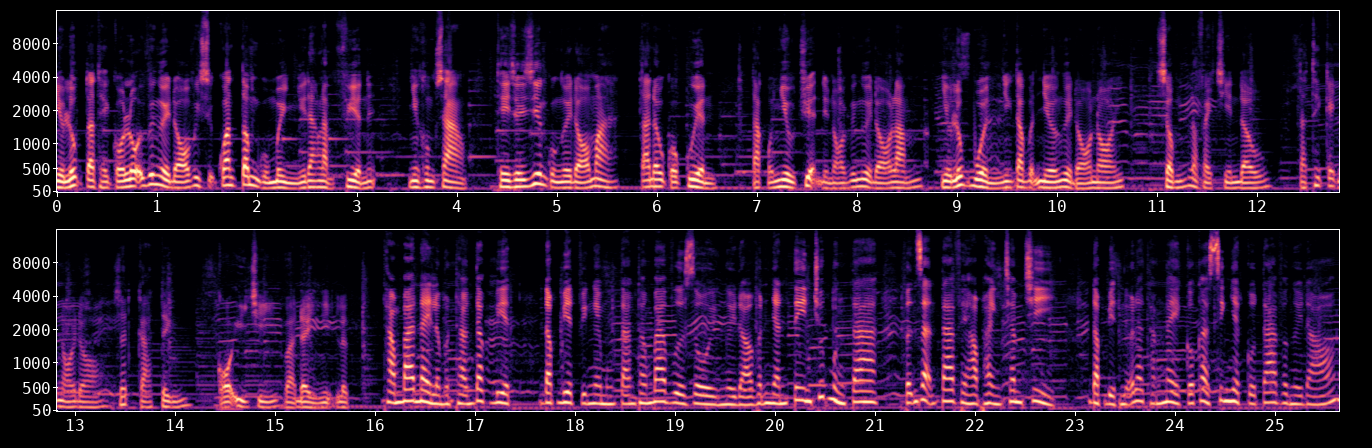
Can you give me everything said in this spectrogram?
nhiều lúc ta thấy có lỗi với người đó vì sự quan tâm của mình như đang làm phiền ấy. Nhưng không sao, thế giới riêng của người đó mà, ta đâu có quyền. Ta có nhiều chuyện để nói với người đó lắm. Nhiều lúc buồn nhưng ta vẫn nhớ người đó nói, sống là phải chiến đấu. Ta thích cách nói đó, rất cá tính, có ý chí và đầy nghị lực. Tháng 3 này là một tháng đặc biệt, đặc biệt vì ngày mùng 8 tháng 3 vừa rồi, người đó vẫn nhắn tin chúc mừng ta, vẫn dặn ta phải học hành chăm chỉ. Đặc biệt nữa là tháng này có cả sinh nhật của ta và người đó.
